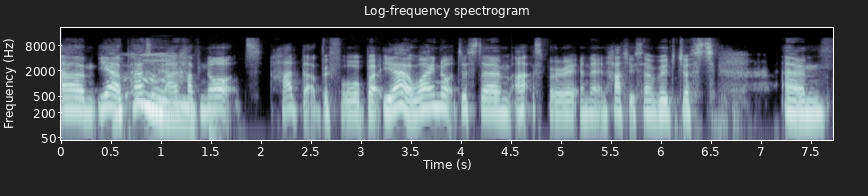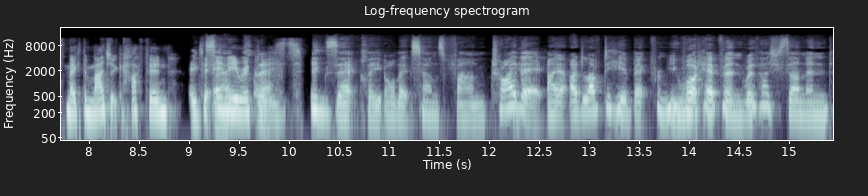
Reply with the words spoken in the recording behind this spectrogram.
Um, yeah, personally, I have not had that before, but yeah, why not just um, ask for it and then Hashi-san would just um, make the magic happen exactly. to any request. Exactly. Oh, that sounds fun. Try yeah. that. I, would love to hear back from you what happened with Hashi-san and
